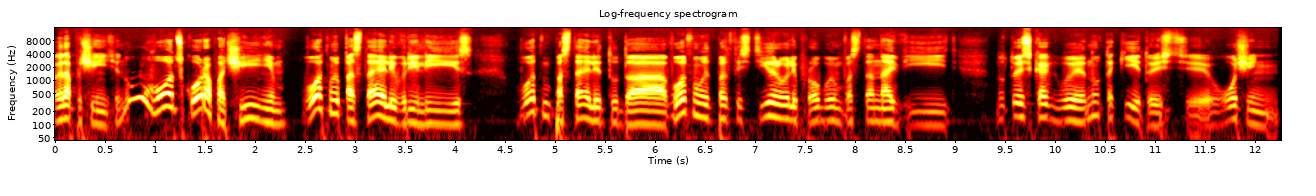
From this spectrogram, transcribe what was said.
Когда почините? Ну вот, скоро починим. Вот мы поставили в релиз. Вот мы поставили туда. Вот мы протестировали, пробуем восстановить. Ну, то есть, как бы, ну, такие, то есть, э, очень,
